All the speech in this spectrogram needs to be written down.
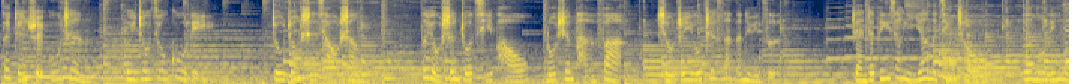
在枕水乌镇、徽州旧故里、周庄石桥上，都有身着旗袍、螺旋盘发、手执油纸伞的女子，染着丁香一样的清愁，婀娜玲珑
